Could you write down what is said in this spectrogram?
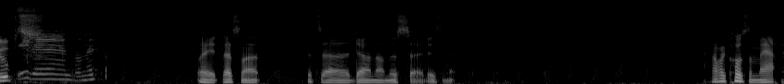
Oops. Jaden, ¿dónde está? Wait, that's not. It's uh down on this side, isn't it? How do I close the map?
